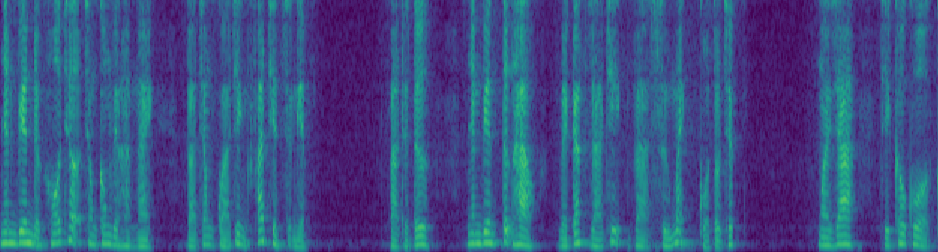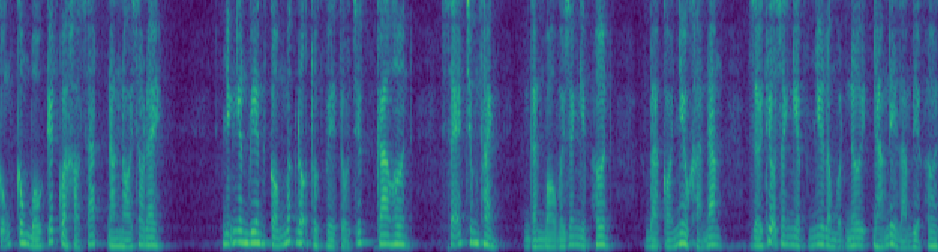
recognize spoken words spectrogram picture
nhân viên được hỗ trợ trong công việc hàng ngày và trong quá trình phát triển sự nghiệp. Và thứ tư, nhân viên tự hào về các giá trị và sứ mệnh của tổ chức. Ngoài ra thì câu của cũng công bố kết quả khảo sát đáng nói sau đây những nhân viên có mức độ thuộc về tổ chức cao hơn sẽ trung thành, gắn bó với doanh nghiệp hơn và có nhiều khả năng giới thiệu doanh nghiệp như là một nơi đáng để làm việc hơn.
